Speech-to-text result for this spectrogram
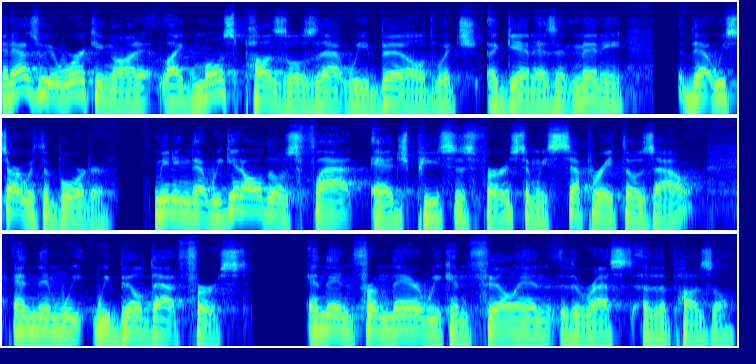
and as we were working on it, like most puzzles that we build, which again isn't many, that we start with the border, meaning that we get all those flat edge pieces first and we separate those out, and then we, we build that first. And then from there, we can fill in the rest of the puzzle.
